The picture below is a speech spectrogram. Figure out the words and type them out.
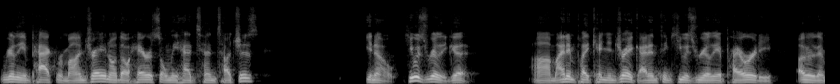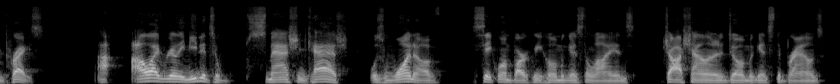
really impact Rhamondre. And although Harris only had 10 touches, you know, he was really good. Um, I didn't play Kenyon Drake. I didn't think he was really a priority other than price. I, all I really needed to smash and cash was one of Saquon Barkley home against the Lions, Josh Allen in a dome against the Browns,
